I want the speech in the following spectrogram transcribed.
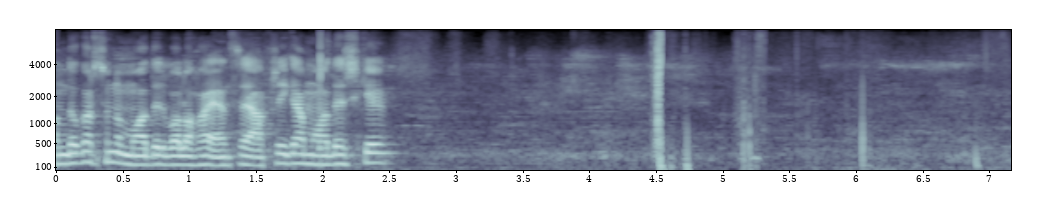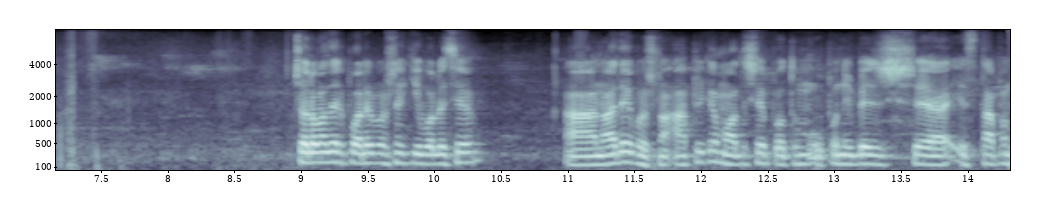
অন্ধকারশূন্য মহাদেশ বলা হয় অ্যান্সার আফ্রিকা মহাদেশকে। চলো আমাদের পরের প্রশ্নে কি বলেছে? নয় প্রশ্ন, আফ্রিকা মহাদেশের প্রথম উপনিবেশ স্থাপন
